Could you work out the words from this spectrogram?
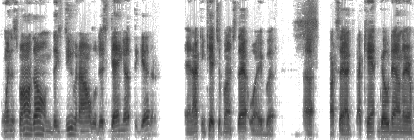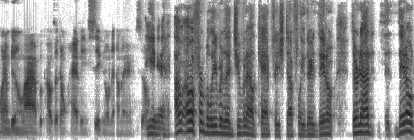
when the spawn's on, these juveniles will just gang up together, and I can catch a bunch that way. But uh, like I say, I, I can't go down there when I'm doing live because I don't have any signal down there. So yeah, I'm I'm a firm believer that juvenile catfish definitely they they don't they're not they don't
